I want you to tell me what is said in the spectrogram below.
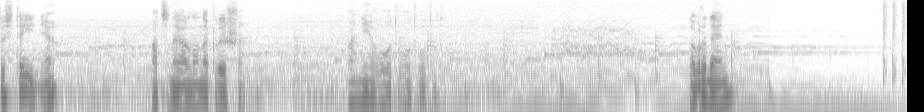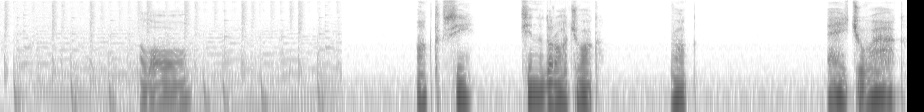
хтось стоїть, ні? А, це, наверное, на криші. А, ні, вот, вот, вот, вот. Добрий день. Алло. Мак, таксі. Таксі недорого, чувак. Чувак. Ей, чувак.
